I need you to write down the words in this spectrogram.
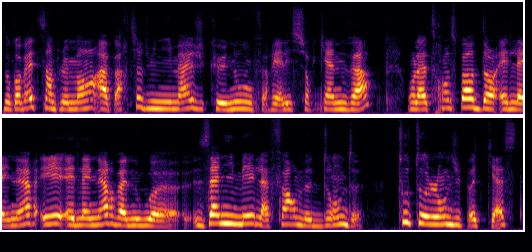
Donc en fait, simplement à partir d'une image que nous on réalise sur Canva, on la transporte dans Headliner et Headliner va nous euh, animer la forme d'onde tout au long du podcast.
